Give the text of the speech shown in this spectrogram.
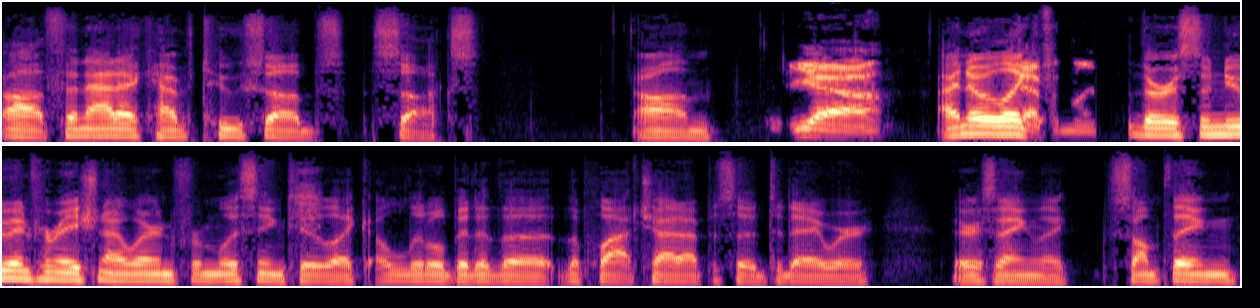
uh Fnatic have two subs sucks. Um, Yeah, I know like definitely. there is some new information I learned from listening to like a little bit of the the Plat Chat episode today, where they're saying like something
